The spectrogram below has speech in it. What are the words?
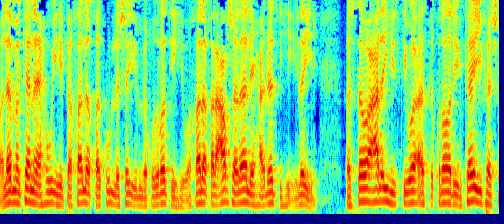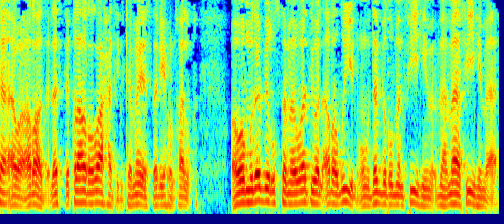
ولما كان يحويه فخلق كل شيء بقدرته وخلق العرش لا لحاجته إليه فاستوى عليه استواء استقرار كيف شاء وأراد لا استقرار راحة كما يستريح الخلق. وهو مدبر السماوات والأراضين ومدبر من فيهما ما فيهما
